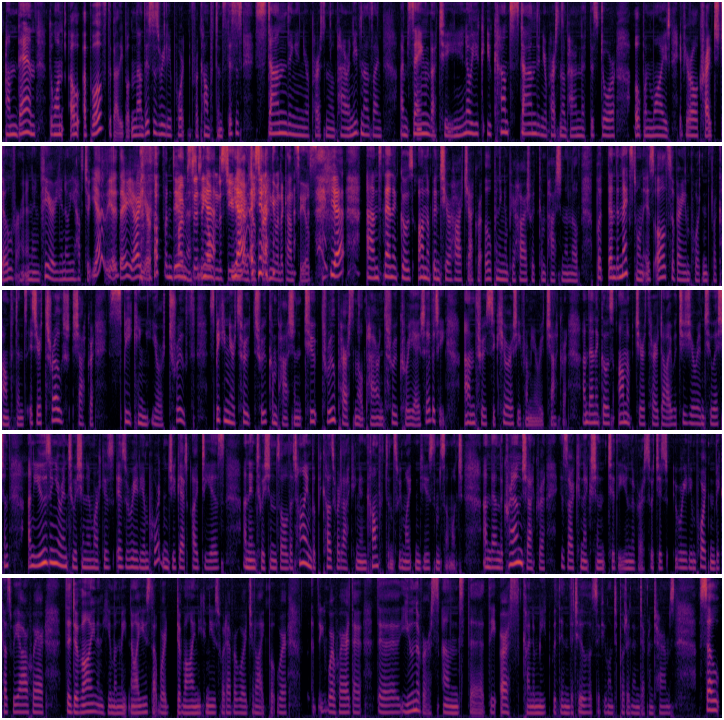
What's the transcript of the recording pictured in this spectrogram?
And then the one above the belly button. Now, this is really important for confidence. This is standing in your personal power. And even as I'm, I'm saying that to you, you know, you you can't stand in your personal power and let this door open wide if you're all crouched over and in fear. You know, you have to. Yeah, yeah. There you are. You're up and doing I'm it. sitting yeah, up in the studio yeah, just for anyone that can't see us. yeah. And then it goes on up into your heart chakra, opening up your heart with compassion and love. But then the next one is also very important for confidence is your throat chakra, speaking your truth. Speaking your truth through compassion, to, through personal power and through creativity and through security from your root chakra. And then it goes on up to your third eye, which is your intuition. And using your intuition in work is, is really important. You get ideas and intuitions all the time, but because we're lacking in confidence, we mightn't use them so much. And then the crown chakra is our connection to the universe, which is really important because we are where the divine and human meet. Now, I use that word divine, you can use whatever word you like, but we're we're where the the universe and the the earth kind of meet within the two of us if you want to put it in different terms so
